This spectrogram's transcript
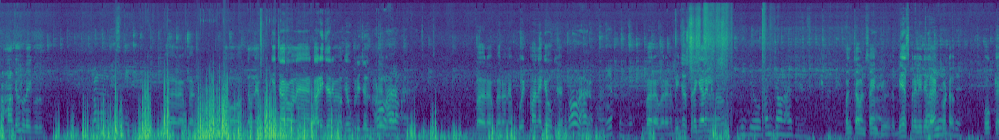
પ્રમાણ કેટલું રાખ્યું હતું પ્રમાણ વીસ મિલી બરાબર તો તમને ફૂકી ચારો અને કાળી જરીમાં કેવું રિઝલ્ટ બહુ મળેલું સારો સારો બરાબર. અને ફૂટમાં ને કેવું છે? બહુ સારો સારો બરાબર. અને બીજો સ્પ્રે ક્યારે લીધો હતો? બીજો પંચાવન સાઠ પંચાવન સાઠ દિવસ. બે સ્પ્રે લીધેલા હે ટોટલ ઓકે.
